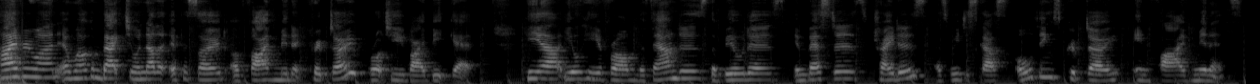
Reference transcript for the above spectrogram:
Hi, everyone, and welcome back to another episode of 5 Minute Crypto brought to you by BitGet. Here, you'll hear from the founders, the builders, investors, traders as we discuss all things crypto in five minutes.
